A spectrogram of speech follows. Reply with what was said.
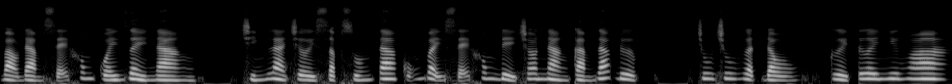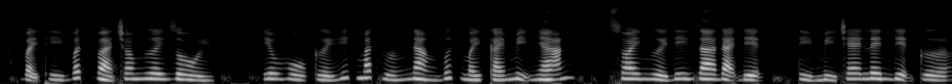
bảo đảm sẽ không quấy rầy nàng. Chính là trời sập xuống ta cũng vậy sẽ không để cho nàng cảm giác được. Chu Chu gật đầu, cười tươi như hoa, vậy thì vất vả cho ngươi rồi. Yêu hồ cười hít mắt hướng nàng vứt mấy cái mị nhãn, xoay người đi ra đại điện, tỉ mỉ che lên điện cửa.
